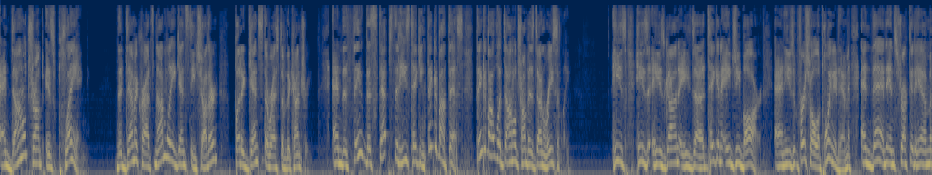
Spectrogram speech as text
And Donald Trump is playing the Democrats not only against each other, but against the rest of the country. And the thing, the steps that he's taking, think about this. Think about what Donald Trump has done recently. He's he's he's gone. He's uh, taken A.G. Barr, and he's first of all appointed him, and then instructed him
